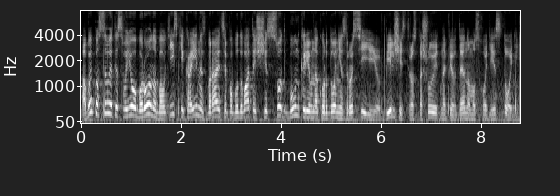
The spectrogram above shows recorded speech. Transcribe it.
Аби посилити свою оборону, Балтійські країни збираються побудувати 600 бункерів на кордоні з Росією. Більшість розташують на південному сході Естонії.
